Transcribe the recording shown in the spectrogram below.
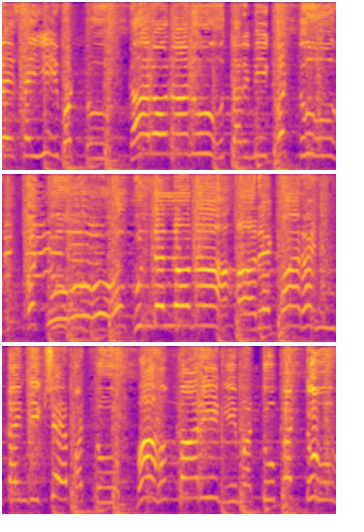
వేసయ్యి ఒట్టు. కరోనాను తరిమి కొట్టు. కొట్టు. గుండెల్లోన అరే క్వారంటైన్ దీక్షే పట్టు మహమ్మారిని మట్టు పెట్టు.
